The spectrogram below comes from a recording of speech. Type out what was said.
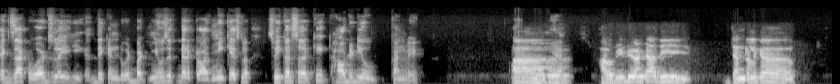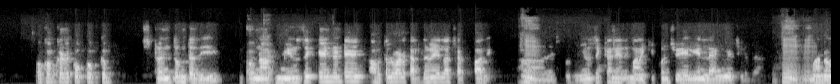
ఎగ్జాక్ట్ వర్డ్స్లో they can do it but music director or మీ కేసులో స్పీకర్ సార్కి how did you convey. How did you అంటే అది జనరల్గా ఒక్కొక్కడికి ఒక్కొక్క స్ట్రెంగ్త్ ఉంటది. నాకు మ్యూజిక్ ఏంటంటే అవతల వాడికి అర్థమయ్యేలా చెప్పాలి మ్యూజిక్ అనేది మనకి కొంచెం ఏలియన్ లాంగ్వేజ్ కదా. మనం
